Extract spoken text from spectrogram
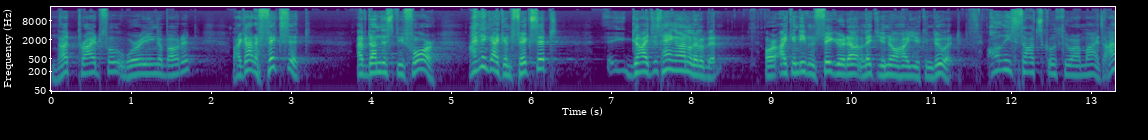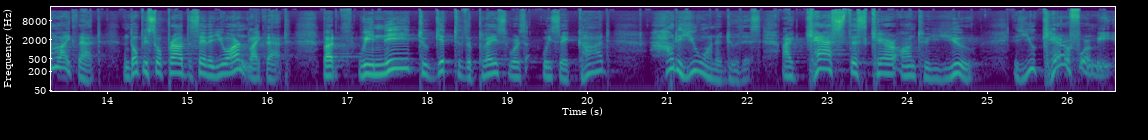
Not prideful, worrying about it. I got to fix it. I've done this before. I think I can fix it. God, just hang on a little bit. Or I can even figure it out and let you know how you can do it. All these thoughts go through our minds. I'm like that. And don't be so proud to say that you aren't like that. But we need to get to the place where we say, God, how do you want to do this? I cast this care onto you. You care for me.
